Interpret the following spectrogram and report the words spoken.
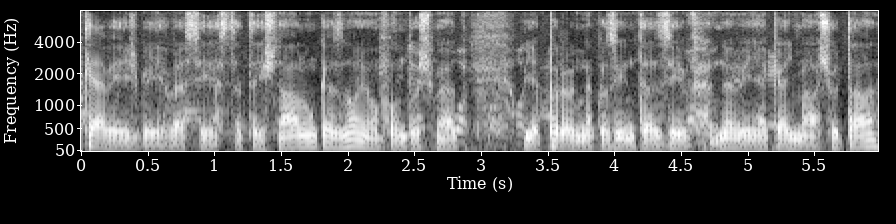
kevésbé veszélyeztetés nálunk. Ez nagyon fontos, mert ugye pörögnek az intenzív növények egymás után.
